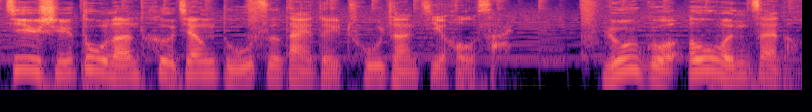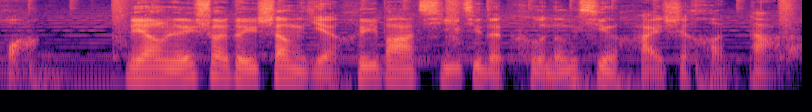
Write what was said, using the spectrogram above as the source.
届时杜兰特将独自带队出战季后赛，如果欧文在的话。两人率队上演黑八奇迹的可能性还是很大的，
